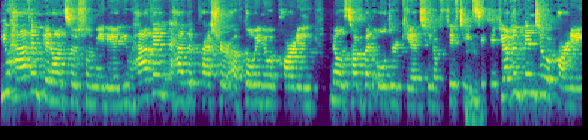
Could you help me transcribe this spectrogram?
You haven't been on social media. You haven't had the pressure of going to a party. You know, let's talk about older kids, you know, 15, mm-hmm. 16. You haven't been to a party,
